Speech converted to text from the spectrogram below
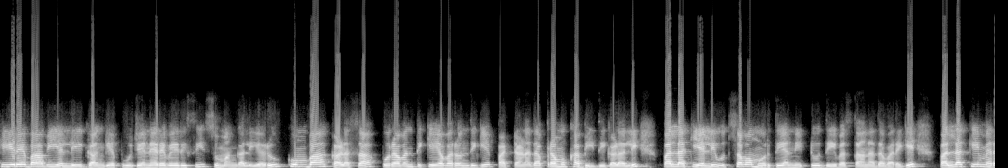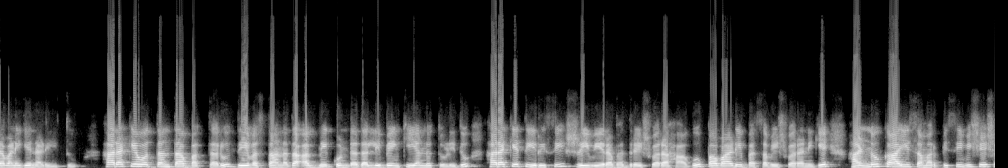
ಹೀರೆಬಾವಿಯಲ್ಲಿ ಗಂಗೆ ಪೂಜೆ ನೆರವೇರಿಸಿ ಸುಮಂಗಲಿಯರು ಕುಂಭ ಕಳಸ, ಪುರವಂತಿಕೆಯವರೊಂದಿಗೆ ಪಟ್ಟಣದ ಪ್ರಮುಖ ಬೀದಿಗಳಲ್ಲಿ ಪಲ್ಲಕ್ಕಿಯಲ್ಲಿ ಉತ್ಸವ ಮೂರ್ತಿಯನ್ನಿಟ್ಟು ದೇವಸ್ಥಾನದವರೆಗೆ ಪಲ್ಲಕ್ಕಿ ಮೆರವಣಿಗೆ ನಡೆಯಿತು. ಹರಕೆ ಹೊತ್ತಂತ ಭಕ್ತರು ದೇವಸ್ಥಾನದ ಅಗ್ನಿಕುಂಡದಲ್ಲಿ ಬೆಂಕಿಯನ್ನು ತುಳಿದು ಹರಕೆ ತೀರಿಸಿ ಶ್ರೀ ವೀರಭದ್ರೇಶ್ವರ ಹಾಗೂ ಪವಾಡಿ ಬಸವೇಶ್ವರನಿಗೆ ಹಣ್ಣು ಕಾಯಿ ಸಮರ್ಪಿಸಿ ವಿಶೇಷ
